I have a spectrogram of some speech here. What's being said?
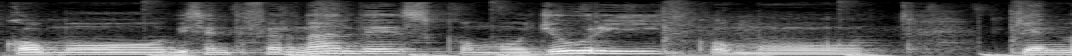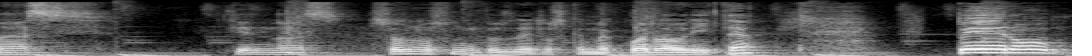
como Vicente Fernández, como Yuri, como quién más, quién más, son los únicos de los que me acuerdo ahorita. Pero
